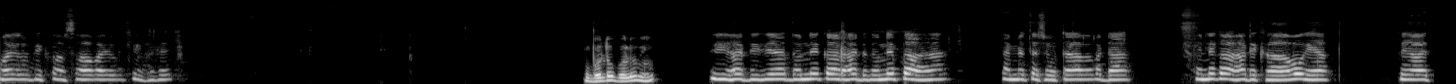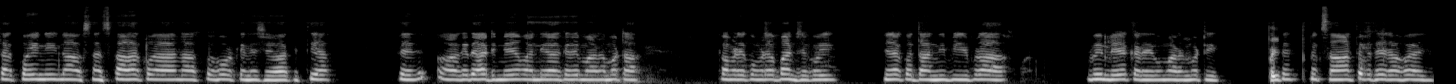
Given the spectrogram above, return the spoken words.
ਵਾਹਿਗੁਰੂ ਜੀ ਕਾ ਖਾਲਸਾ ਵਾਹਿਗੁਰੂ ਜੀ ਫਤਿਹ। ਬੋਲੋ ਬੋਲੋ ਨਹੀਂ ਇਹ ਸਾਡੀ ਜੇ ਦੋਨੇ ਘਰ ਸਾਡੇ ਦੋਨੇ ਭਰਾ ਆ। ਮੇਰੇ ਤੋਂ ਛੋਟਾ ਵਾ, ਵੱਡਾ। ਦੋਨੇ ਘਰ ਸਾਡੇ ਖਰਾਬ ਹੋ ਗਿਆ। ਤੇ ਅੱਜ ਤੱਕ ਕੋਈ ਨਹੀਂ ਨਾ ਸੰਸਕਾਰ ਕੋਈ ਆਇਆ, ਨਾ ਕੋਈ ਹੋਰ ਕਿਸੇ ਨੇ ਸੇਵਾ ਕੀਤੀ ਆ। ਤੇ ਆ ਕੇ ਤੇ ਸਾਡੀ ਮਿਹਰਬਾਨੀ ਆ ਕੇ ਤੇ ਮਾੜਾ ਮੋਟਾ ਕਮਰੇ ਕੁਮਰੇ ਬਣ ਜੇ ਕੋਈ। ਜਿਹੜਾ ਕੋਈ ਦਾਨੀ ਵੀਰ ਭਰਾ ਵੀ ਮਿਹਰ ਕਰੇ ਉਹ ਮਾੜੀ ਮੋਟੀ। ਭਾਈ ਤੇ ਨੁਕਸਾਨ ਤੇ ਬਥੇਰਾ ਹੋਇਆ ਜੀ।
